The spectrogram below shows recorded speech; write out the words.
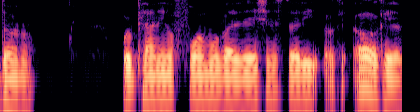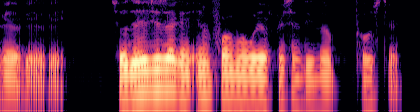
don't know. We're planning a formal validation study. Okay. Oh, okay, okay, okay, okay. So this is just like an informal way of presenting the poster.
